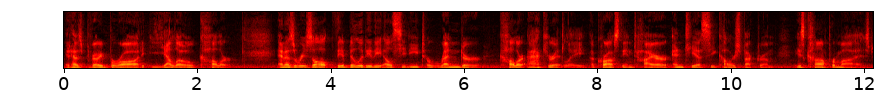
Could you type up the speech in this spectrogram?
it has very broad yellow color. And as a result, the ability of the LCD to render color accurately across the entire NTSC color spectrum is compromised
